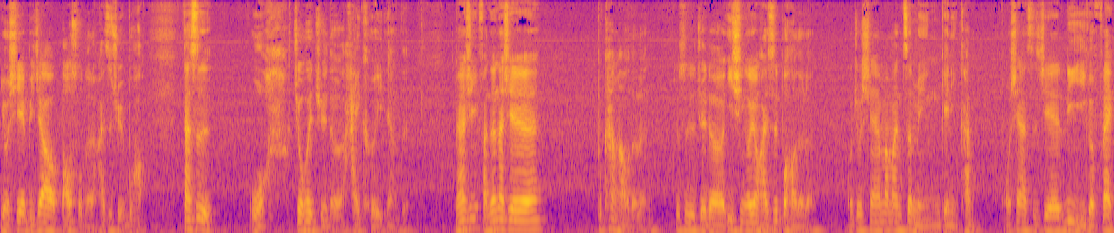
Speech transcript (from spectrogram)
有些比较保守的人还是觉得不好，但是我就会觉得还可以这样子。没关系，反正那些不看好的人，就是觉得一心二用还是不好的人，我就现在慢慢证明给你看。我现在直接立一个 flag，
